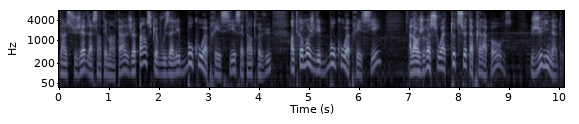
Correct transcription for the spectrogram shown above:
dans le sujet de la santé mentale. Je pense que vous allez beaucoup apprécier cette entrevue. En tout cas, moi, je l'ai beaucoup appréciée. Alors, je reçois tout de suite après la pause Julie Nadeau.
